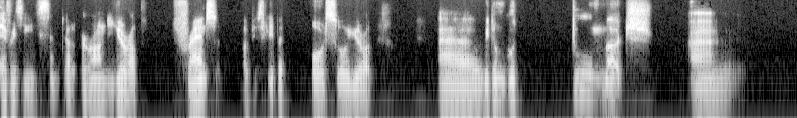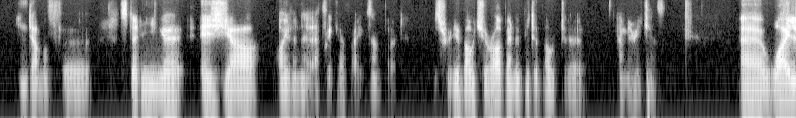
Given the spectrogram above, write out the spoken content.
everything is centered around europe. France obviously but also europe. Uh, we don't go too much um, in terms of uh, studying uh, Asia or even Africa, for example. It's really about Europe and a bit about uh, Americans. while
